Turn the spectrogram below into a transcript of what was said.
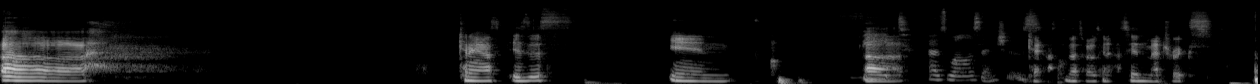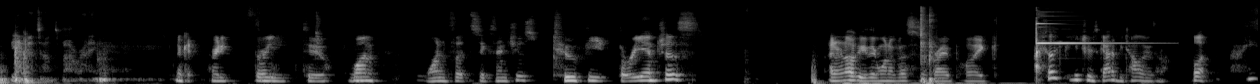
Uh. Can I ask? Is this in? Feet Uh, as well as inches. Okay, that's what I was gonna ask. In metrics. Yeah, that sounds about right. Okay, ready? Three, two, one. One foot six inches. Two feet three inches. I don't know if either one of us is right, but like, I feel like Pikachu's got to be taller than a foot, right?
